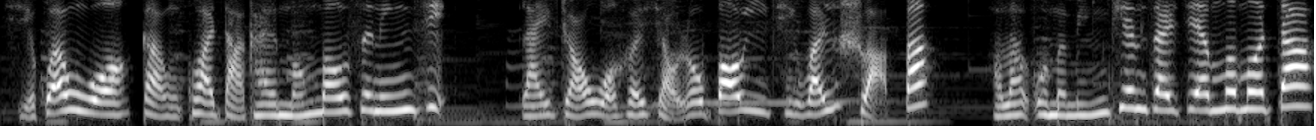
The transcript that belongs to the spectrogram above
喜欢我赶快打开萌猫森林记，来找我和小肉包一起玩耍吧。好了，我们明天再见，么么哒。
